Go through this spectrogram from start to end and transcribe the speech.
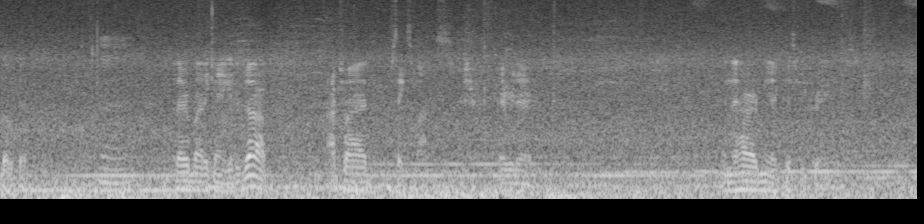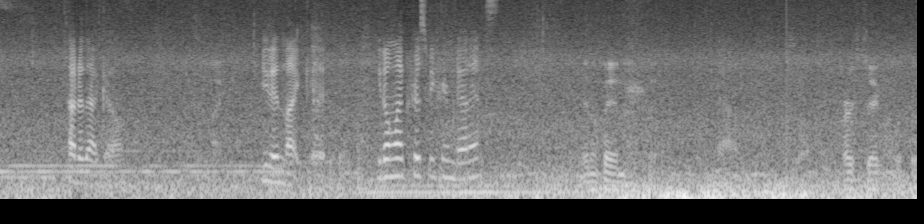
Little bit. Mm. But everybody can't get a job. I tried six months every day. And they hired me at Krispy Kreme. How did that go? Like, You didn't like it. You don't like Krispy Kreme donuts? they don't pay enough. No. So, first check, what the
